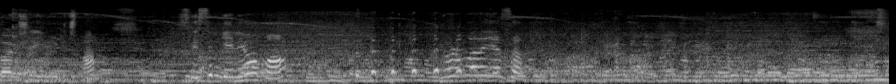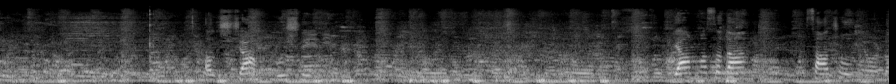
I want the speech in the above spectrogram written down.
böyle bir şey yiyip içmem. Sesim geliyor mu? Yorumlara yazın. Alışacağım bu işte yeniyim. Yan masadan salça olmuyordu.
